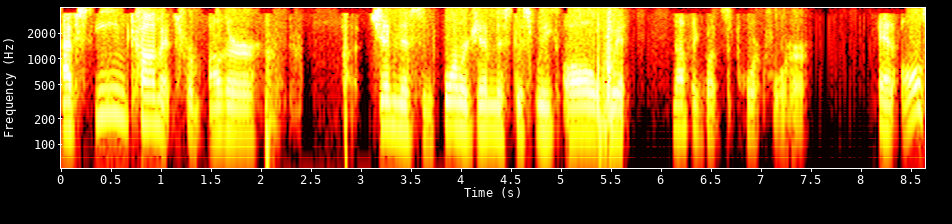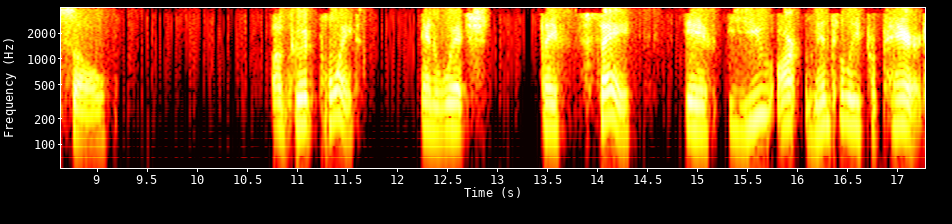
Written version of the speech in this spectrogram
I've seen comments from other gymnasts and former gymnasts this week, all with nothing but support for her, and also a good point in which they say if you aren't mentally prepared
